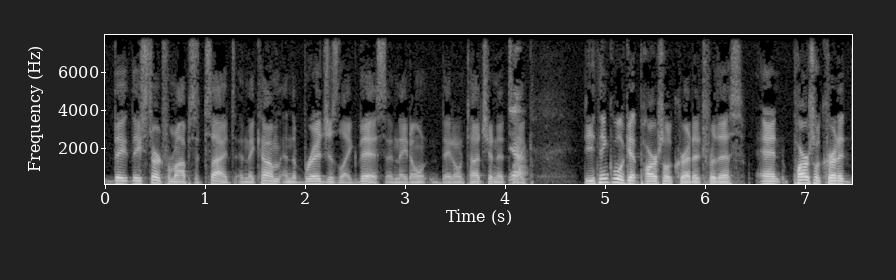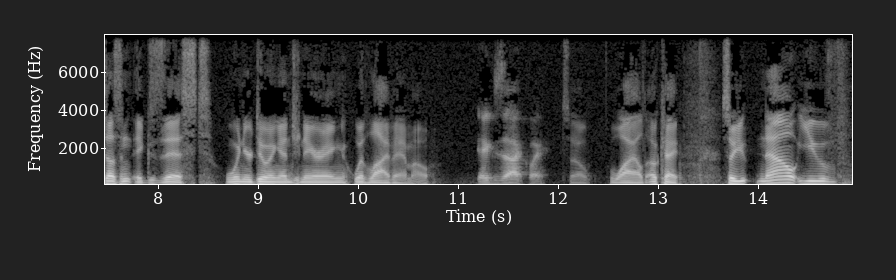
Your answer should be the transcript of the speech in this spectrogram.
they they start from opposite sides, and they come, and the bridge is like this, and they don't they don't touch, and it's Yeah. like. Do you think we'll get partial credit for this? And partial credit doesn't exist when you're doing engineering with live ammo. Exactly. So wild. Okay, so you now you've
